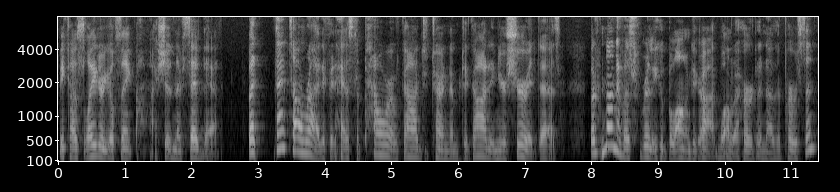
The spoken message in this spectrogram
because later you'll think, oh, I shouldn't have said that. But that's all right if it has the power of God to turn them to God, and you're sure it does. But none of us really who belong to God want to hurt another person.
